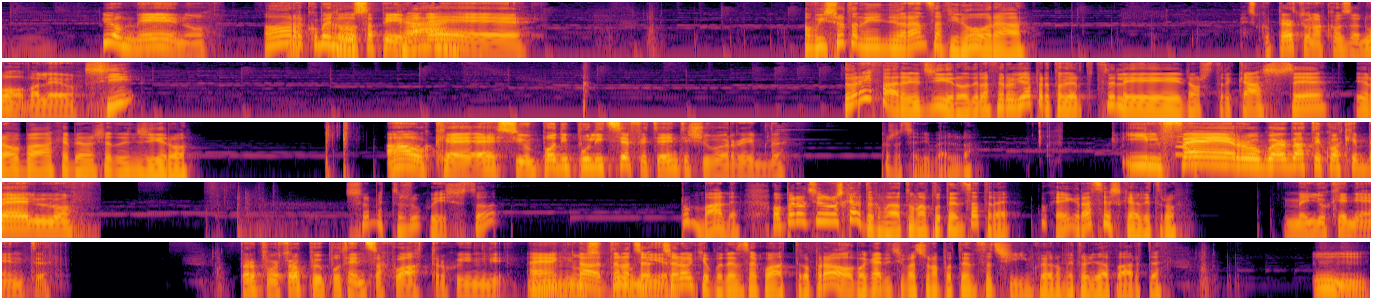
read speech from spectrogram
Più o meno. Ma Orco come non lo sapeva? Eh... Ho vissuto nell'ignoranza finora. Hai scoperto una cosa nuova, Leo. Sì. Dovrei fare il giro della ferrovia per togliere tutte le nostre casse e roba che abbiamo lasciato in giro. Ah, ok. Eh sì, un po' di pulizia effettivamente ci vorrebbe. Cosa c'è di bello? Il ferro, guardate qua che bello. Se lo metto su questo... Non male. Ho appena ucciso uno scheletro che mi ha dato una potenza 3. Ok, grazie scheletro. Meglio che niente. Però purtroppo è potenza 4, quindi... Eh, anche- no, no, ce, l'ho anch'io potenza 4, però magari ci faccio una potenza 5 e lo metto lì da parte. Mm.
